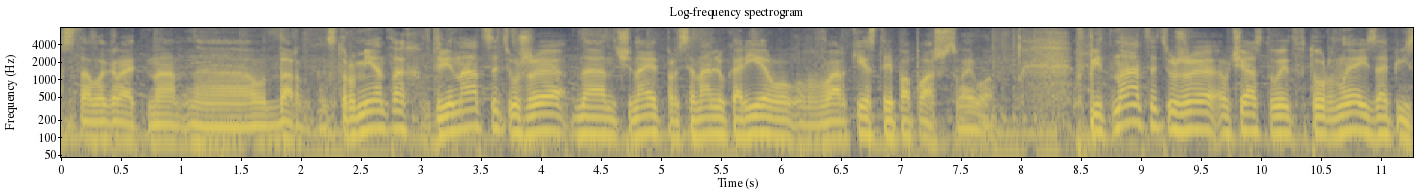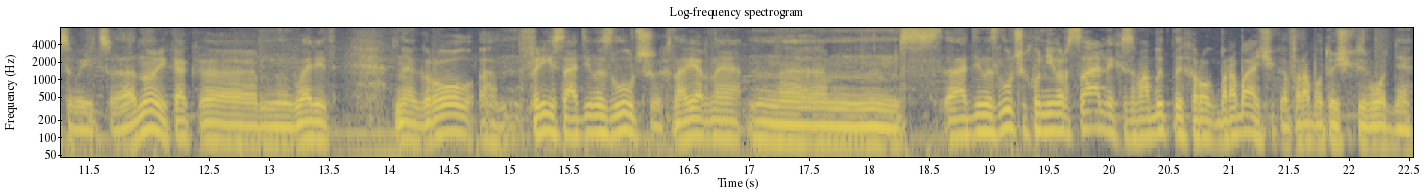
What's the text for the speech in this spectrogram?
стал играть на э, ударных инструментах. В 12 уже э, начинает профессиональную карьеру в оркестре папаши своего. В 15 уже участвует в турне и записывается. Ну и, как э, говорит Гролл, Фрис один из лучших, наверное, один из лучших универсальных и самобытных рок-барабанщиков, работающих сегодня,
